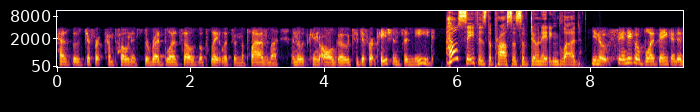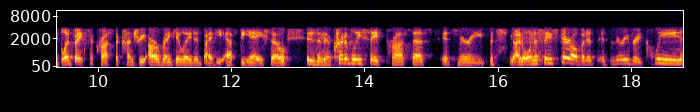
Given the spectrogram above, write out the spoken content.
has those different components the red blood cells, the platelets, and the plasma, and those can all go to different patients in need. How safe is the process of donating blood? You know, San Diego Blood Bank and, and blood banks across the country are regulated by the FDA, so it is an incredibly safe process. It's very, it's, I don't want to say sterile, but it's, it's very, very clean.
